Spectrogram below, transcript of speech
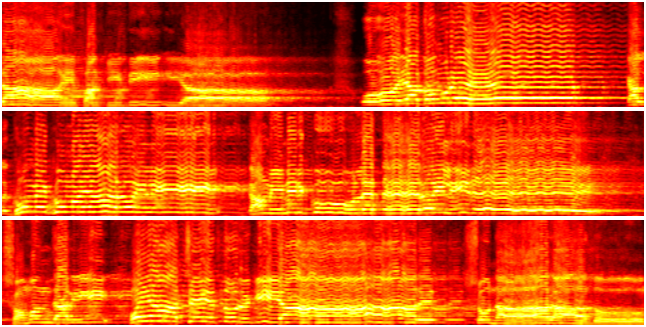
যায় ফাঁকি দিয়া। ও আদম রে, কাল ঘুমে ঘুমায়া রইলি, কামিনীর কুলেতে রইলি রে। সমন হইয়াছে তোর গিয়ারে, সোনার আদম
